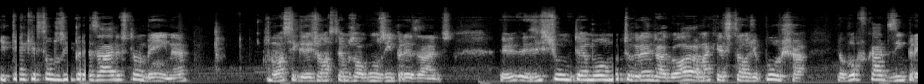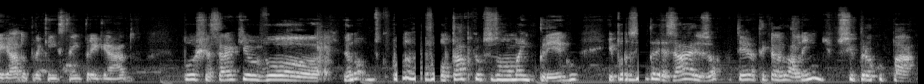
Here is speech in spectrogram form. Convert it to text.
e tem a questão dos empresários também, né? Na nossa igreja nós temos alguns empresários. Existe um temor muito grande agora na questão de, puxa, eu vou ficar desempregado para quem está empregado, poxa, será que eu vou. Eu não, quando vai voltar, porque eu preciso arrumar emprego. E para os empresários, tem, tem que, além de se preocupar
